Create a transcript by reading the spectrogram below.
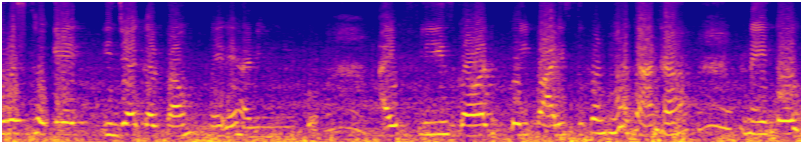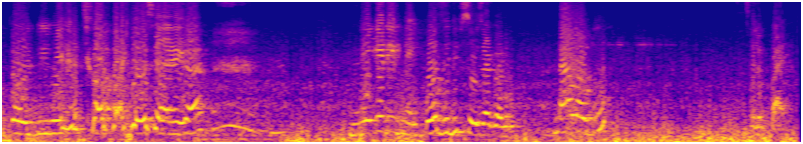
दुरुस्त होके इंजॉय कर पाऊँ मेरे हनीमून को। आई प्लीज़ गॉड कोई बारिश तूफ़ान मत आना, नहीं तो कल भी मेरा चौपट हो जाएगा। नेगेटिव नहीं पॉजिटिव सोचा करो। ना बाबू? bye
